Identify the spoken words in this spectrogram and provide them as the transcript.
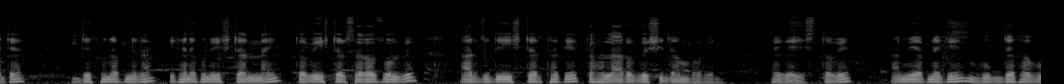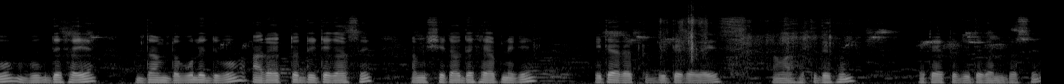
এটা দেখুন আপনারা, এখানে কোনো স্টার নাই, তবে স্টার ছাড়াও চলবে। আর যদি স্টার থাকে, তাহলে আরও বেশি দাম পাবেন। হ্যাঁ গাইস তবে আমি আপনাকে বুক দেখাবো। বুক দেখাইয়ে দামটা বলে দেব। আরও একটা দুই টাকা আছে, আমি সেটাও দেখাই আপনাকে। এটা আরও একটা দুই টাকা গাইস আমার হাতে দেখুন। এটা একটা দুই টাকার নোট আছে।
